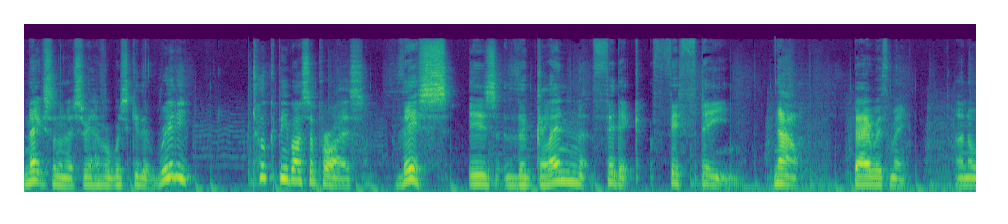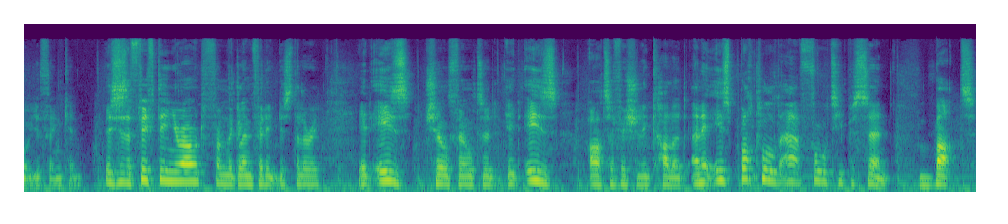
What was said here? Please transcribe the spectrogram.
Next on the list, we have a whiskey that really took me by surprise. This is the Glenfiddich 15. Now, bear with me. I know what you're thinking. This is a 15 year old from the Glenfiddich distillery. It is chill filtered, it is artificially coloured, and it is bottled at 40%. But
